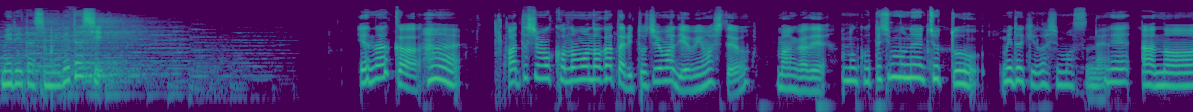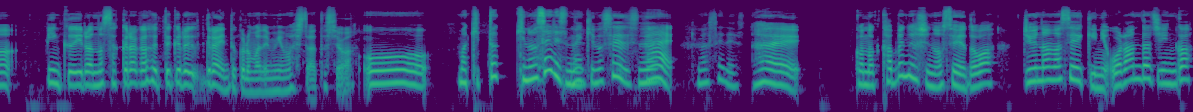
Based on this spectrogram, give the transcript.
めでたしめでたし。いやなんかはい私もこの物語途中まで読みましたよ。漫画で。なんか私もねちょっと見た気がしますね。ねあのーピンク色の桜が降ってくるぐらいのところまで見ました私は。おおまあきっと気のせいですね。ね気のせいですね。はい気のせいです。はい。この株主の制度は17世紀にオランダ人が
